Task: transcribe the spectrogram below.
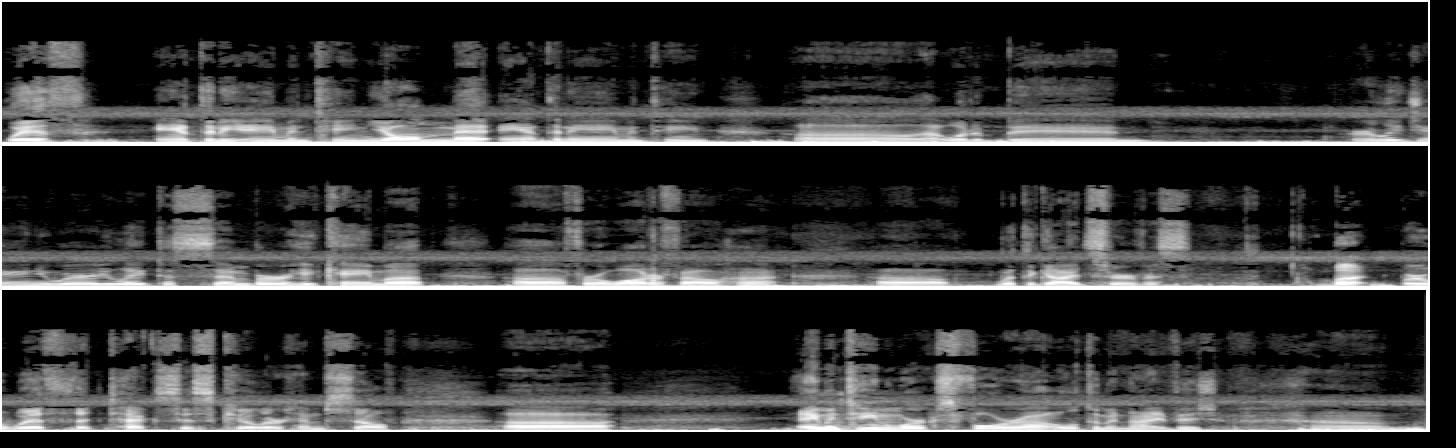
with Anthony Amentine. Y'all met Anthony Amentine. Uh, that would have been early January, late December. He came up uh, for a waterfowl hunt uh, with the guide service. But we're with the Texas killer himself. Uh, Amentine works for uh, Ultimate Night Vision. Um,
